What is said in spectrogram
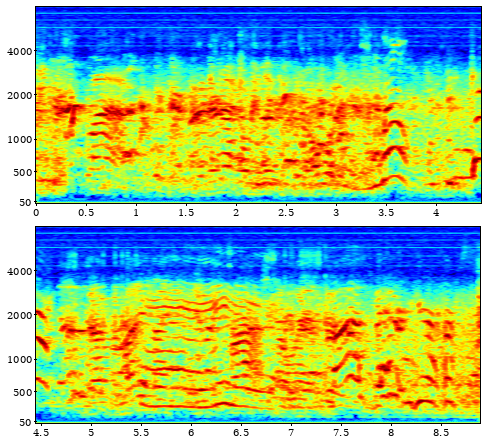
keep your supply, but they're not going to be looking for the order. Well, Now, the main thing is price on there. Mine's better than yours.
